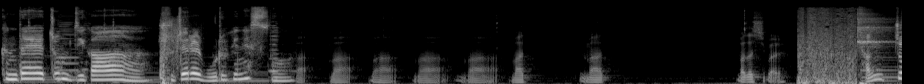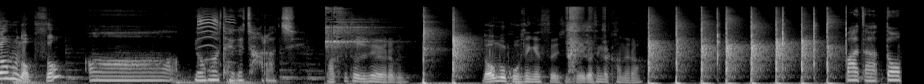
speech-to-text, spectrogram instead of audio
근데 좀 네가 주제를 모르긴 했어. 나마마 마 마마맛맛 맞아 씨발 장점은 없어? 어 영어 되게 잘하지. 박수 쳐주세요 여러분 너무 고생했어요 진짜 이거 생각하느라 맞아. 너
